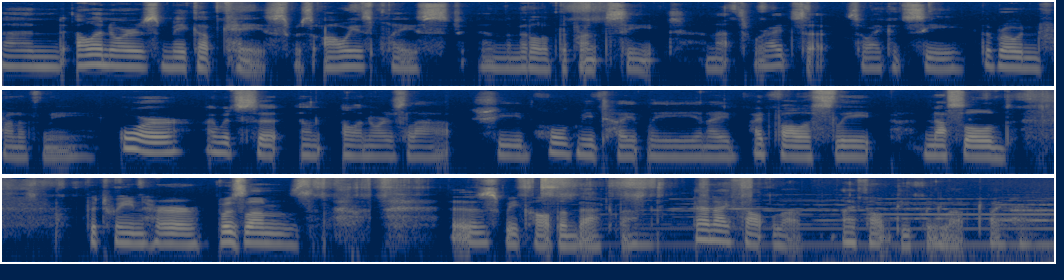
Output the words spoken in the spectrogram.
And Eleanor's makeup case was always placed in the middle of the front seat, and that's where I'd sit so I could see the road in front of me. Or I would sit on Eleanor's lap. She'd hold me tightly, and I'd, I'd fall asleep, nestled between her bosoms, as we called them back then. And I felt loved. I felt deeply loved by her.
